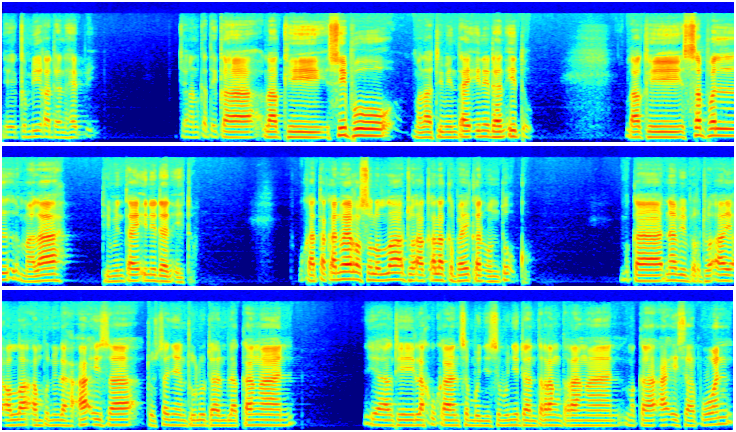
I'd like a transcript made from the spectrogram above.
ya, gembira dan happy. Jangan ketika lagi sibuk malah dimintai ini dan itu lagi sebel malah dimintai ini dan itu. Katakan wahai Rasulullah doakanlah kebaikan untukku. Maka Nabi berdoa ya Allah ampunilah Aisyah dosanya yang dulu dan belakangan yang dilakukan sembunyi-sembunyi dan terang-terangan. Maka Aisyah pun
